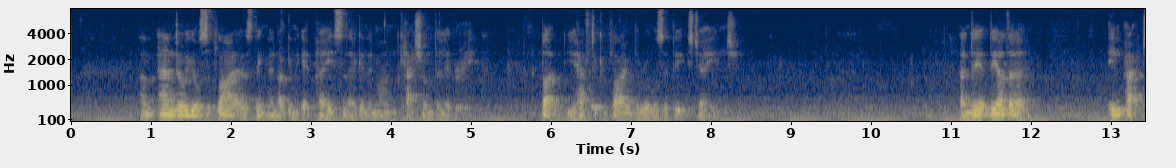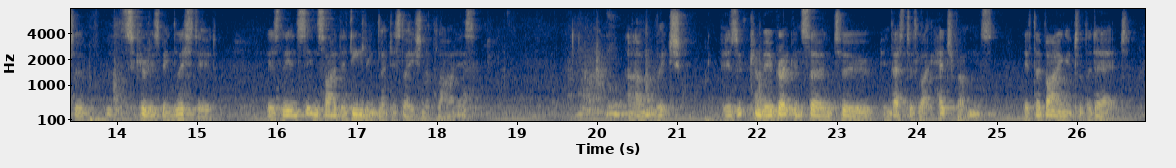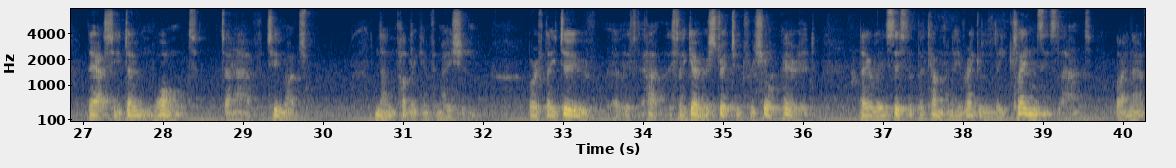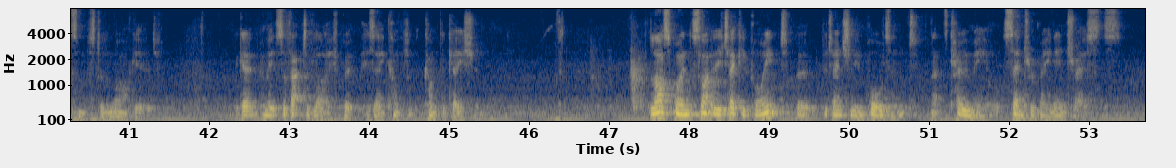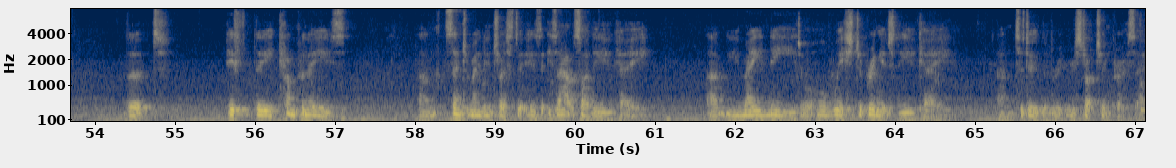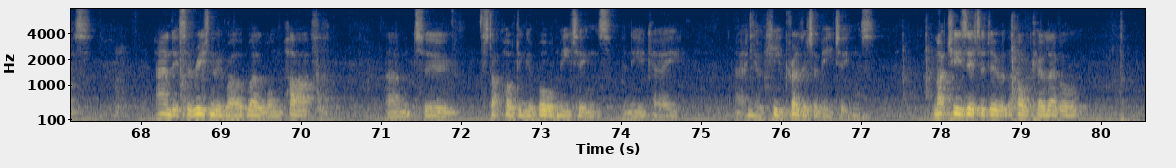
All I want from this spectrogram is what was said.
um, and or your suppliers think they're not going to get paid, so they're going to demand cash on delivery. But you have to comply with the rules of the exchange. And the, the other impact of securities being listed is the insider dealing legislation applies, um, which is, can be a great concern to investors like hedge funds if they're buying into the debt. They actually don't want to have too much non-public information, or if they do, if, if they go restricted for a short period, they will insist that the company regularly cleanses that by announcements to the market. Again, I mean, it's a fact of life, but is a compl- complication. Last point, slightly techie point, but potentially important, that's COMI, or Centre of Main Interests. That if the company's um, centre of main interest is, is outside the UK, um, you may need or, or, wish to bring it to the UK um, to do the re- restructuring process. And it's a reasonably well, well worn path um, to start holding your board meetings in the UK uh, and your key creditor meetings much easier to do at the holdco level,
